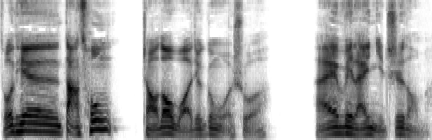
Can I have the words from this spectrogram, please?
昨天大葱找到我就跟我说：“哎，未来你知道吗？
